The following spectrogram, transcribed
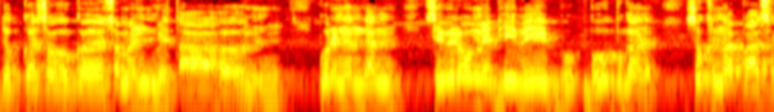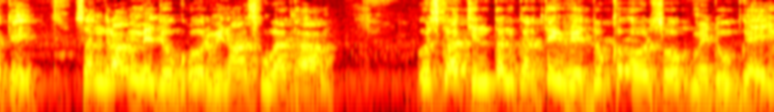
दुख शोक समन्विता कुरनंदन शिविरों में भी वे भूपगण सुख न पा सके। संग्राम में जो घोर विनाश हुआ था, उसका चिंतन करते हुए दुख और शोक में डूब गए।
